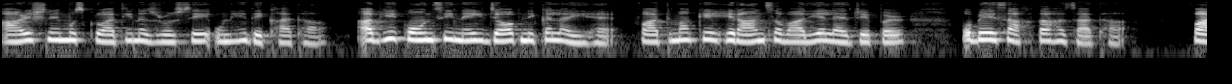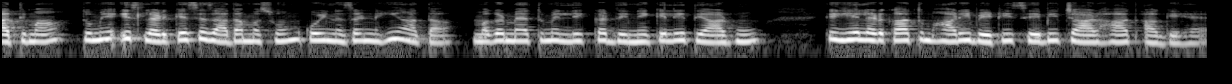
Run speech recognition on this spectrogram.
आरिश ने मुस्कुराती नज़रों से उन्हें देखा था। अब ये कौन सी नई जॉब निकल आई है? फातिमा के हैरान सवालिया लहजे पर वो बेसाख्ता हंसा था। फातिमा, तुम्हें इस लड़के से ज़्यादा मासूम कोई नज़र नहीं आता, मगर मैं तुम्हें लिख कर देने के लिए तैयार हूँ कि यह लड़का तुम्हारी बेटी से भी चार हाथ आगे है,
